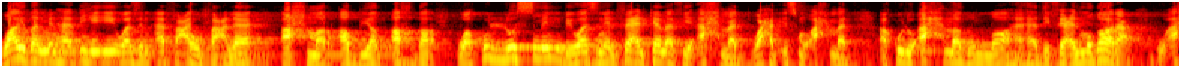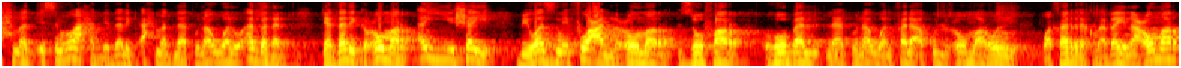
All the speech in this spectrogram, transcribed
وأيضا من هذه إيه وزن أفعل أو فعلاء أحمر أبيض أخضر وكل اسم بوزن الفعل كما في أحمد واحد اسمه أحمد. أقول أحمد الله هذه فعل مضارع وأحمد اسم واحد لذلك أحمد لا تنون ابدا. كذلك عمر أي شيء بوزن فعل عمر زفر هبل لا تنون. فلا أقول عمر وفرق ما بين عمر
